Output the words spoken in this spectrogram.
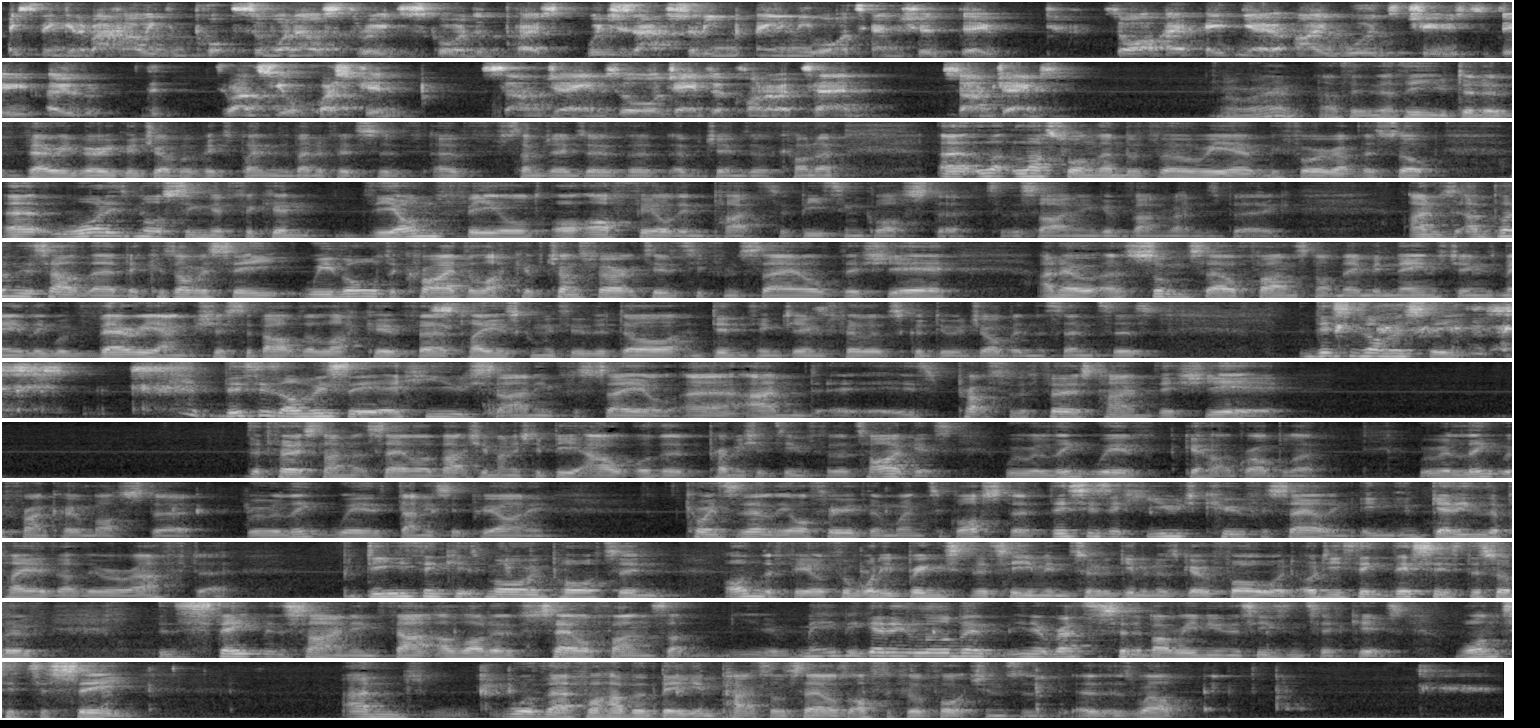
is thinking about how he can put someone else through to score under the post, which is actually mainly what a ten should do. So I, you know, I would choose to do over the, to answer your question. Sam James or James O'Connor at ten, Sam James. All right, I think I think you did a very very good job of explaining the benefits of, of Sam James over over James O'Connor. Uh, last one then before we uh, before we wrap this up. Uh, what is more significant, the on-field or off-field impact of beating Gloucester to the signing of Van Rensburg? I'm, I'm putting this out there because obviously we've all decried the lack of transfer activity from Sale this year. I know uh, some Sale fans, not naming names, James Madeley, were very anxious about the lack of uh, players coming through the door and didn't think James Phillips could do a job in the centres. This is obviously this is obviously a huge signing for Sale, uh, and it's perhaps for the first time this year. The first time that Sale have actually managed to beat out other Premiership teams for the targets. We were linked with Gerbrandt Grobler, we were linked with Franco Mostert, we were linked with Danny Cipriani coincidentally, all three of them went to Gloucester. This is a huge coup for sailing in, in getting the player that they were after. Do you think it's more important on the field for what he brings to the team in sort of giving us go forward, or do you think this is the sort of statement signing that a lot of Sale fans that you know maybe getting a little bit you know reticent about renewing the season tickets wanted to see, and will therefore have a big impact on Sale's off the field fortunes as, as well?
